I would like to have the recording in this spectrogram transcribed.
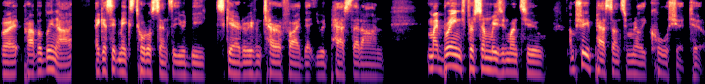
Right. Probably not. I guess it makes total sense that you would be scared or even terrified that you would pass that on. My brain, for some reason, went to. I'm sure you passed on some really cool shit too.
